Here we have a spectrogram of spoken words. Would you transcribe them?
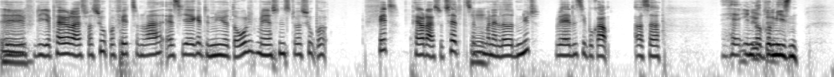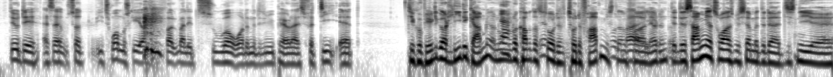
Mm. Øh, fordi Paradise var super fedt, som det var. Jeg siger ikke, at det nye er dårligt, men jeg synes, det var super fedt. Paradise Hotel, så Mm. kunne man have lavet et nyt reality-program, og så have ændret det. præmissen. Det er jo det. Altså, så I tror måske også, at folk var lidt sure over det med det nye Paradise, fordi at... de kunne virkelig godt lide det gamle, og nogen, Ja. der kom, der tog det, tog det fra dem, i det stedet for at lave det. Det er det samme, jeg tror også, vi ser med det der Disney øh,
